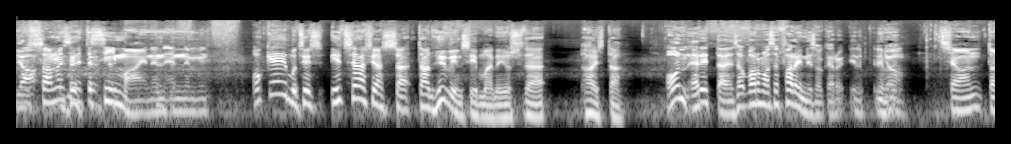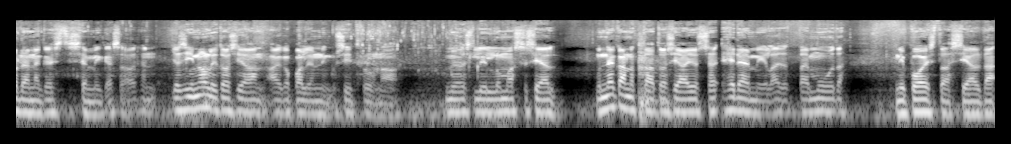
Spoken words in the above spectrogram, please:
Ja... Sanoisin, että simainen ennemmin. Okei, mutta siis itse asiassa tämä on hyvin simainen, jos sitä haistaa. On erittäin, se on varmaan se farinisokeri. Joo, se on todennäköisesti se, mikä saa sen. Ja siinä oli tosiaan aika paljon niinku sitruunaa myös lillumassa siellä. Mutta ne kannattaa tosiaan, jos sä hedelmiä laitat tai muuta, niin poistaa sieltä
